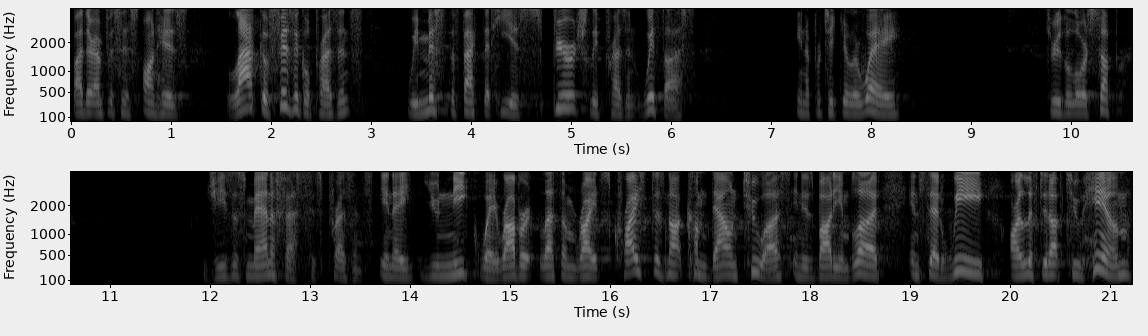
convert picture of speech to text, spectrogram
by their emphasis on his lack of physical presence. We miss the fact that he is spiritually present with us in a particular way through the Lord's Supper. Jesus manifests his presence in a unique way. Robert Letham writes Christ does not come down to us in his body and blood. Instead, we are lifted up to him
